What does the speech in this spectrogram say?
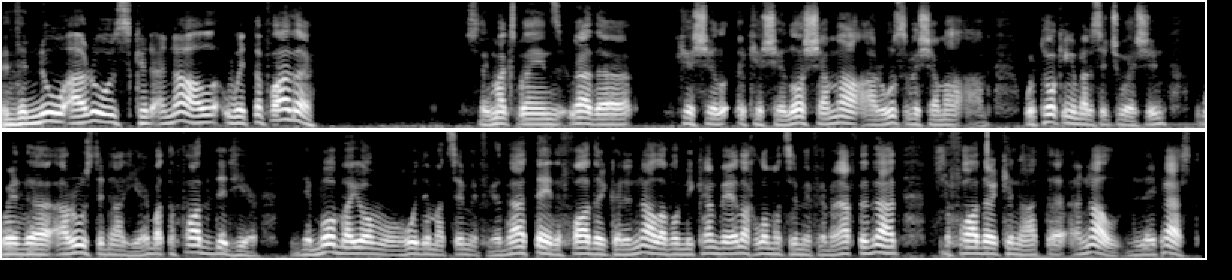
the new arus could annul with the father. So the Gemara explains rather Shama Arus Veshama Av. We're talking about a situation where the Arus did not hear, but the father did hear. That day the father could annul, but after that the father cannot uh, annul. They passed.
